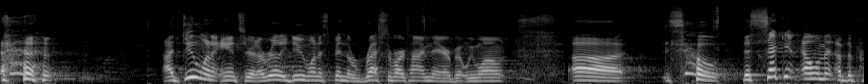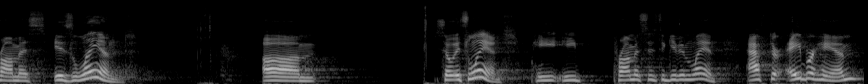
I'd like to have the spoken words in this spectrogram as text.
Uh, I do want to answer it. I really do want to spend the rest of our time there, but we won't. Uh, so the second element of the promise is land. Um, so it's land. He, he promises to give him land. After Abraham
